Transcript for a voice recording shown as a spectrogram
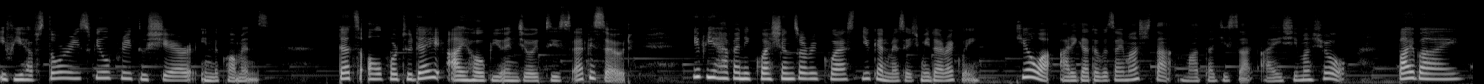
If you have stories, feel free to share in the comments. That's all for today. I hope you enjoyed this episode. If you have any questions or requests, you can message me directly. 今日はありがとうございました。また次回お会いしましょう。バイバイ。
